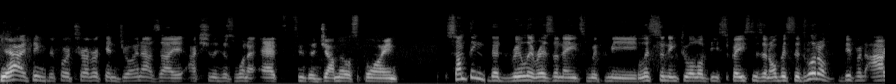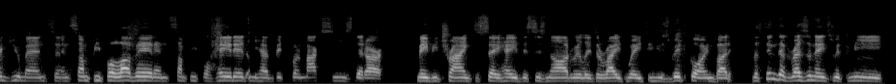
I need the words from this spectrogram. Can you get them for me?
Yeah, I think before Trevor can join us, I actually just want to add to the Jamil's point something that really resonates with me listening to all of these spaces and obviously a lot of different arguments and some people love it and some people hate it. You have bitcoin maxis that are maybe trying to say hey this is not really the right way to use bitcoin. But the thing that resonates with me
